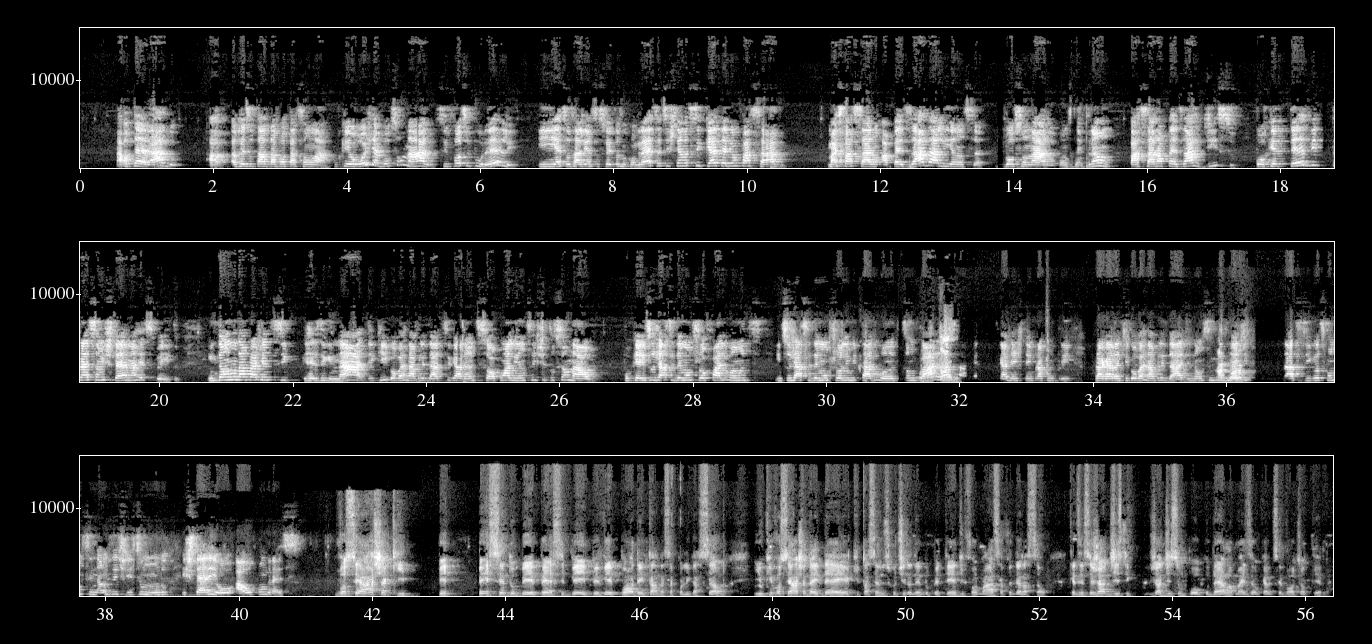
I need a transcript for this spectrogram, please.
alterado a, o resultado da votação lá? Porque hoje é Bolsonaro. Se fosse por ele e essas alianças feitas no Congresso, esses temas sequer teriam passado. Mas passaram, apesar da aliança de Bolsonaro com o Centrão, passaram apesar disso, porque teve pressão externa a respeito. Então não dá para a gente se resignar de que governabilidade se garante só com aliança institucional, porque isso já se demonstrou falho antes. Isso já se demonstrou limitado antes. São várias tarefas que a gente tem para cumprir para garantir governabilidade, não simplesmente Agora... dar siglas como se não existisse um mundo exterior ao Congresso. Você acha que PCdoB, PSB e PV podem estar nessa coligação? E o que você acha da ideia que está sendo discutida dentro do PT de formar essa federação? Quer dizer, você já disse, já disse um pouco dela, mas eu quero que você volte ao tema.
